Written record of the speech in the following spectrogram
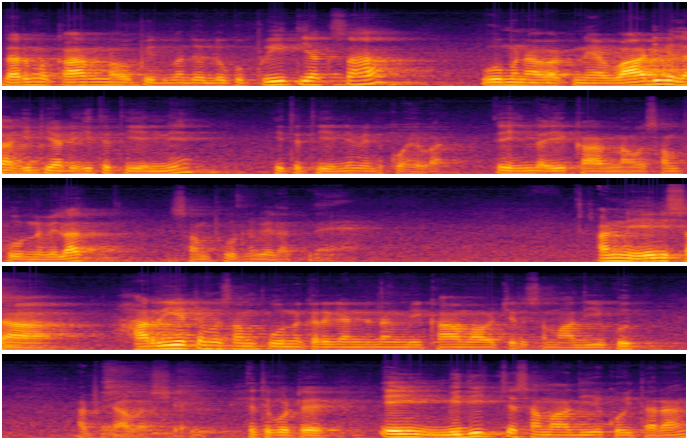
ධර්ම කාරණාව පිළිබඳව ලොකු ප්‍රීතියක් සහ උවමනාවක් නැහැ. වාඩි වෙලා හිටියට හිත තියෙන්නේ හිත තියෙන්නේ වෙන කොහෙවත්. ඒ හින්දා ඒ කාරණාව සම්පූර්ණ වෙලත් සම්පූර්ණ වෙලත් නැහැ. අන්න ඒ නිසා හරියටම සම්පූර්ණ කරගන්න නම් මේ කාමාවචර සමාධියකුත් අපිට අවශ්‍යයි. එතකොට එයින් මිදිච්ච සමාධිය කොයිතරම්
